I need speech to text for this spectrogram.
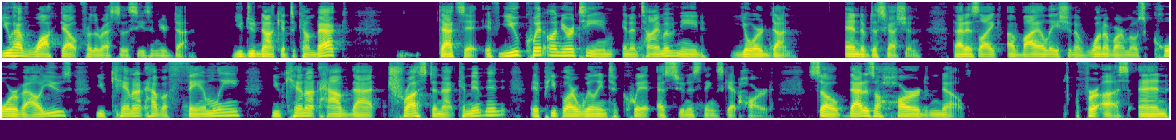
you have walked out for the rest of the season. You're done. You do not get to come back. That's it. If you quit on your team in a time of need, you're done. End of discussion. That is like a violation of one of our most core values. You cannot have a family. You cannot have that trust and that commitment if people are willing to quit as soon as things get hard. So that is a hard no for us. And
